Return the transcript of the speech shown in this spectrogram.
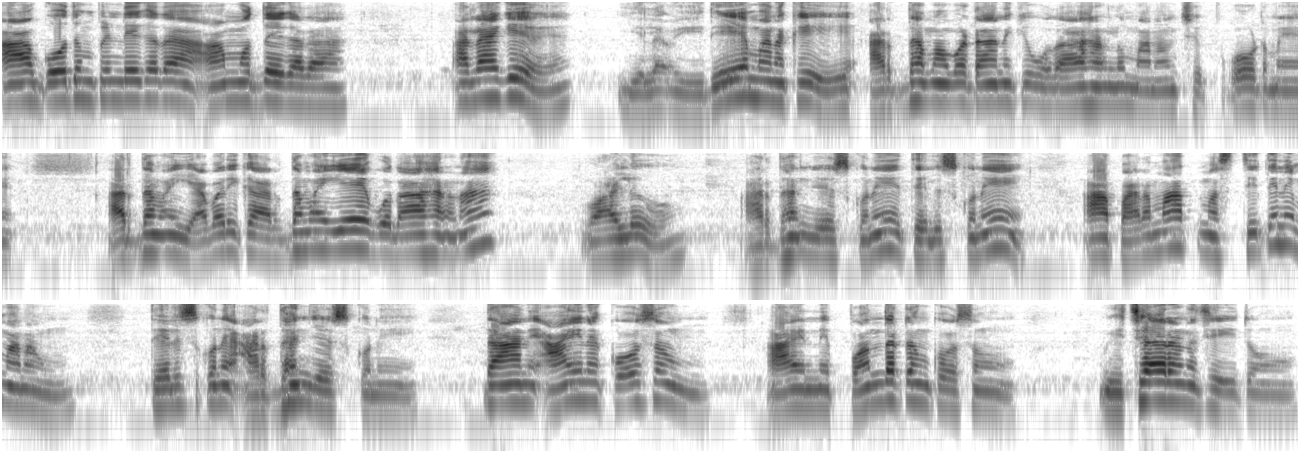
ఆ గోధుమ పిండే కదా ఆ ముద్దే కదా. అలాగే ఇలా ఇదే మనకి అర్థం అవ్వటానికి ఉదాహరణలు మనం చెప్పుకోవటమే. అర్థమై ఎవరికి అర్థమయ్యే ఉదాహరణ వాళ్ళు అర్థం చేసుకుని తెలుసుకుని ఆ పరమాత్మ స్థితిని మనం తెలుసుకుని అర్థం చేసుకుని దాని ఆయన కోసం ఆయన్ని పొందటం కోసం విచారణ చేయటం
